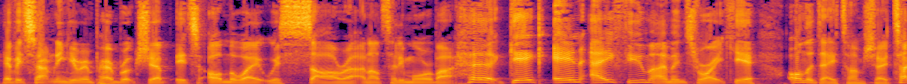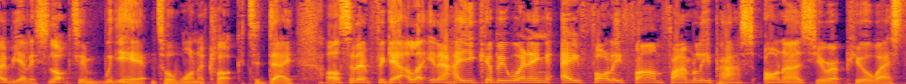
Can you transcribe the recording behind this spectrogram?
If it's happening here in Pembrokeshire, it's on the way with Sarah, and I'll tell you more about her gig in a few moments right here on the Daytime Show. Toby Ellis locked in with you here until 1 o'clock today. Also, don't forget, I'll let you know how you could be winning a Folly Farm Family Pass on us here at Pure West.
